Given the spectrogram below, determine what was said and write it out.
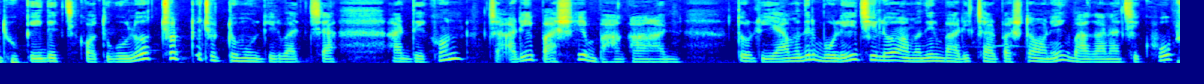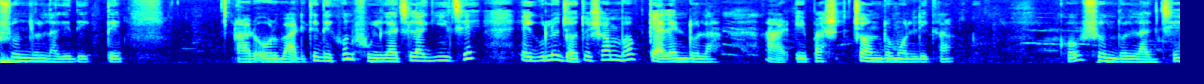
ঢুকেই দেখছি কতগুলো ছোট্ট ছোট্ট মুরগির বাচ্চা। আর দেখুন, চারিপাশে বাগান। তো রিয়া আমাদের বলেই ছিল, আমাদের বাড়ির চারপাশটা অনেক বাগান আছে, খুব সুন্দর লাগে দেখতে। আর ওর বাড়িতে দেখুন, ফুল গাছ লাগিয়েছে। এগুলো যত সম্ভব ক্যালেন্ডোলা। আর এ পাশে চন্দ্রমল্লিকা। খুব সুন্দর লাগছে।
